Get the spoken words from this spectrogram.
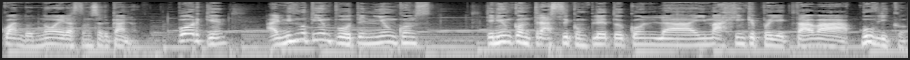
cuando no eras tan cercano. Porque al mismo tiempo tenía un, tenía un contraste completo con la imagen que proyectaba público,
